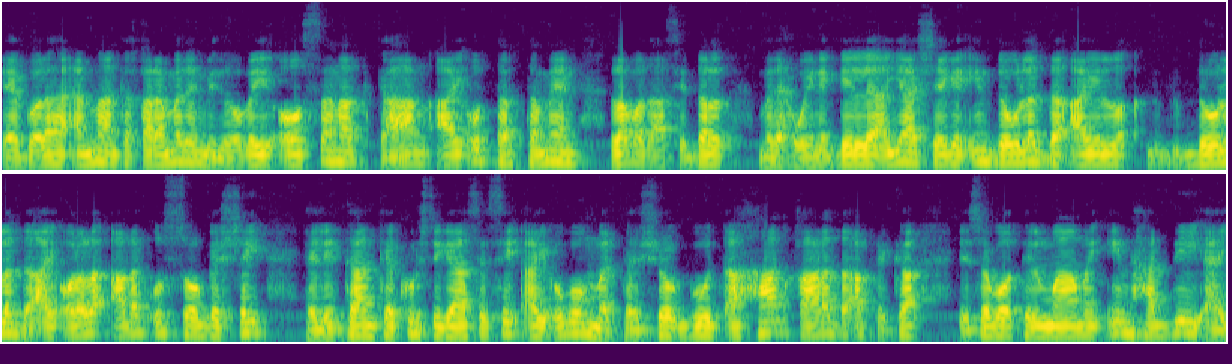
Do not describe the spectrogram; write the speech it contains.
ee golaha ammaanka qaramada midoobay oo sanadkan ay u tartameen labadaasi dal. Madaxweyne gelle ayaa sheegay in dowladda ay dowladda ay olole adag u soo gashay helitaanka kursigaasi si ay ugu matasho guud ahaan qaaradda africa isagoo tilmaamay in haddii ay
